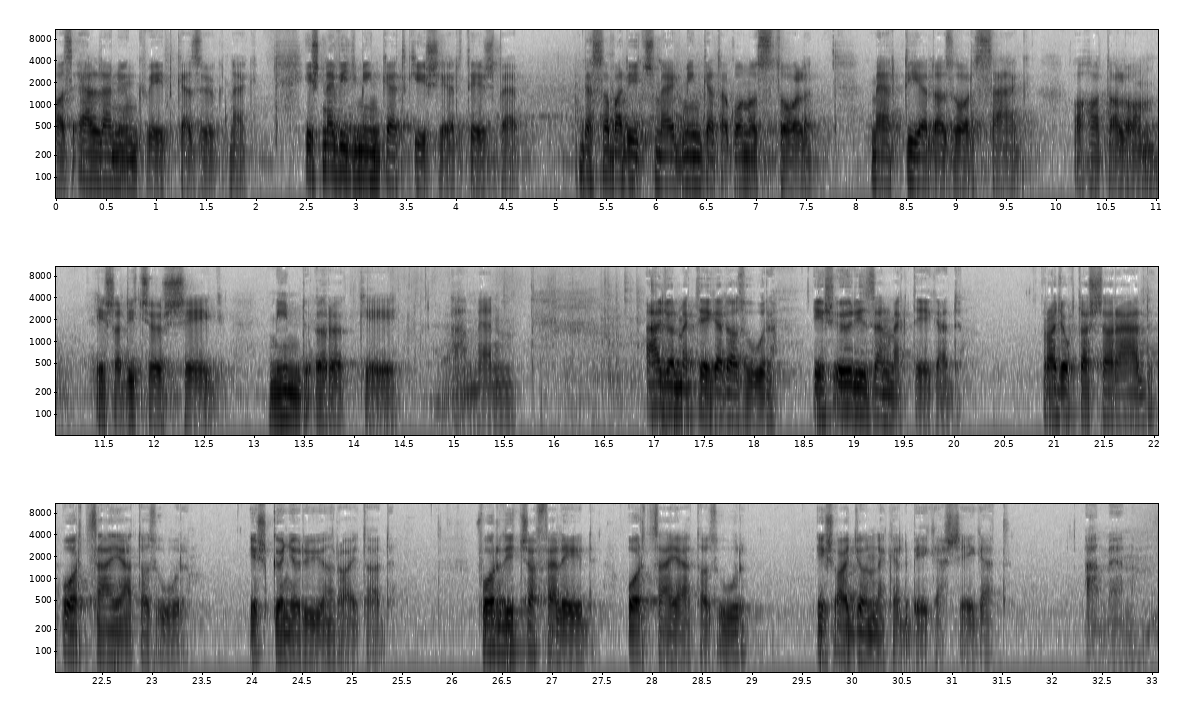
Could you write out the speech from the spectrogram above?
az ellenünk védkezőknek. És ne vigy minket kísértésbe, de szabadíts meg minket a gonosztól, mert tied az ország, a hatalom és a dicsőség mind örökké. Amen. Áldjon meg téged az Úr, és őrizzen meg téged. Ragyogtassa rád orcáját az Úr, és könyörüljön rajtad. Fordítsa feléd orcáját az Úr, és adjon neked békességet. Amen.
